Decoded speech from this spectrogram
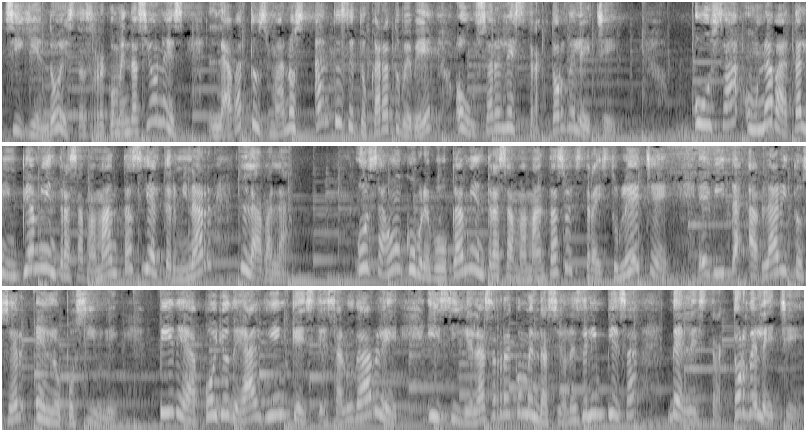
siguiendo estas recomendaciones. Lava tus manos antes de tocar a tu bebé o usar el extractor de leche. Usa una bata limpia mientras amamantas y al terminar, lávala. Usa un cubreboca mientras amamantas o extraes tu leche. Evita hablar y toser en lo posible. Pide apoyo de alguien que esté saludable y sigue las recomendaciones de limpieza del extractor de leche.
